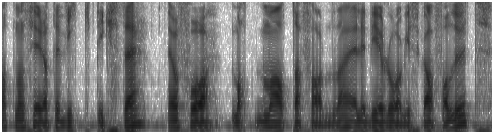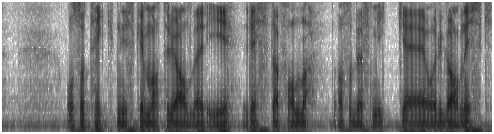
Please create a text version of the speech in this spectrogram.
At man sier at det viktigste er å få mat matavfallet eller biologisk avfall ut. Og så tekniske materialer i restavfall, altså det som ikke er organisk.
